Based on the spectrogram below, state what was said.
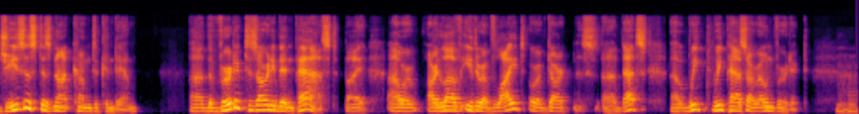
Jesus does not come to condemn. Uh, the verdict has already been passed by our our love either of light or of darkness. Uh, that's uh, we we pass our own verdict. Mm-hmm.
